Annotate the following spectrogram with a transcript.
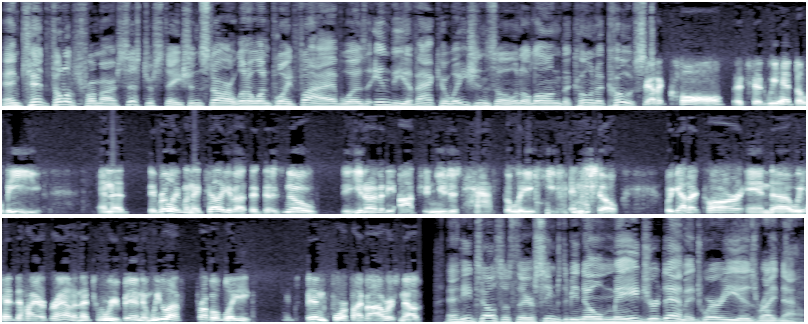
And Kent Phillips from our sister station, Star 101.5, was in the evacuation zone along the Kona coast. Got a call that said we had to leave. And that they really, when they tell you about that, there's no, you don't have any option. You just have to leave. And so we got our car and uh, we head to higher ground, and that's where we've been. And we left probably, it's been four or five hours now. And he tells us there seems to be no major damage where he is right now.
